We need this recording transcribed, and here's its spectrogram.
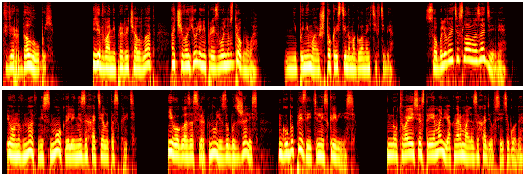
твердолобый. Едва не прорычал Влад, отчего Юля непроизвольно вздрогнула. Не понимаю, что Кристина могла найти в тебе. Соболева эти слова задели, и он вновь не смог или не захотел это скрыть. Его глаза сверкнули, зубы сжались, губы презрительно искривились. «Ну, твоей сестре и маньяк нормально заходил все эти годы».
